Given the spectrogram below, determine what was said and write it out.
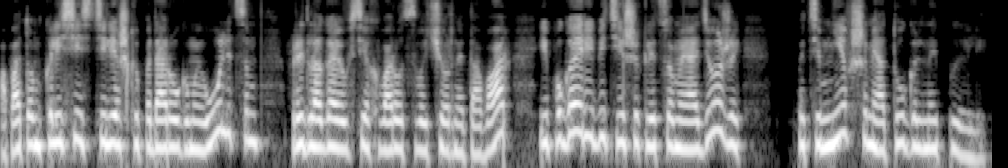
А потом колесить с тележкой по дорогам и улицам, предлагая у всех ворот свой черный товар и пугая ребятишек лицом и одежей, потемневшими от угольной пыли.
